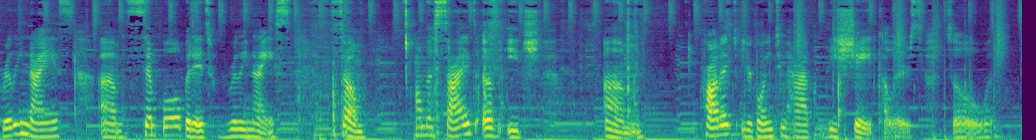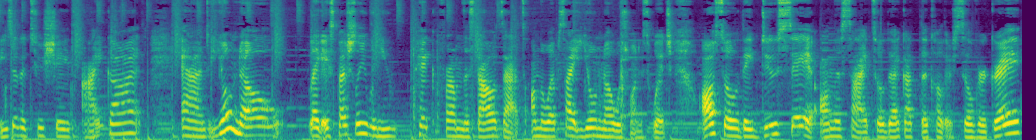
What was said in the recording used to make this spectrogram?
really nice, um, simple, but it's really nice. So on the sides of each um, product, you're going to have the shade colors. So these are the two shades I got and you'll know like especially when you pick from the styles that's on the website you'll know which one is which. Also they do say it on the side so I got the color silver gray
